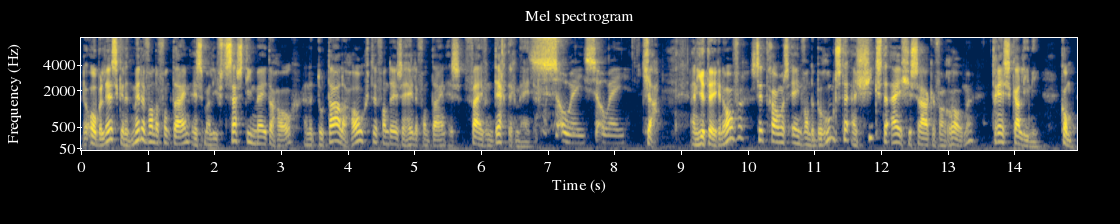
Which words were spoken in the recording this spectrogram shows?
De obelisk in het midden van de fontein is maar liefst 16 meter hoog en de totale hoogte van deze hele fontein is 35 meter. Zo hé, zo hé. Tja, en hier tegenover zit trouwens een van de beroemdste en chicste ijsjeszaken van Rome, Tre Scalini. Kom,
